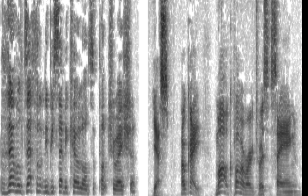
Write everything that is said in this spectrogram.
There will definitely be semicolons at punctuation. Yes. Okay. Mark Plummer wrote to us saying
